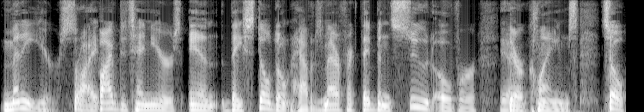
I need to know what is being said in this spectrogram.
many years, Right. five to ten years, and they still don't have it. As a matter of fact, they've been sued over their claims. So.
